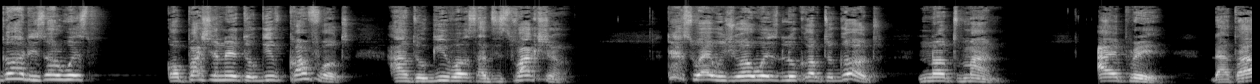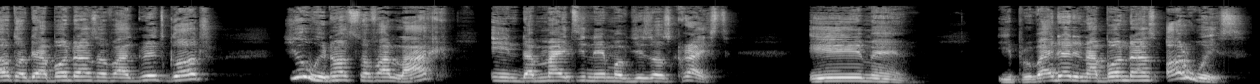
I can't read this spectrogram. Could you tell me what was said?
God is always compassionate to give comfort and to give us satisfaction. That's why we should always look up to God, not man. I pray that out of the abundance of our great God, you will not suffer lack in the mighty name of Jesus Christ. Amen. He provided in abundance always.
